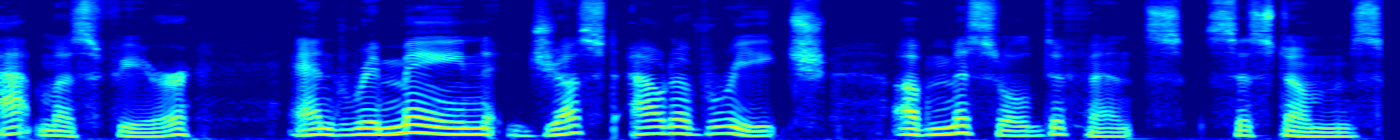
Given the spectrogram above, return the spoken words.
atmosphere and remain just out of reach of missile defense systems.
